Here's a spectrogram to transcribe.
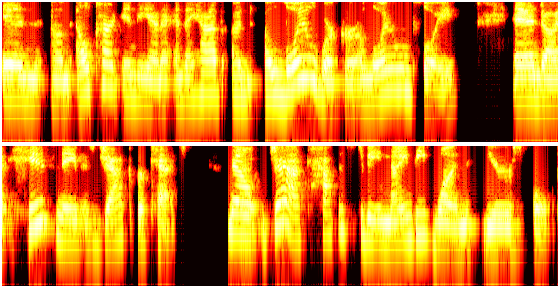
in um, Elkhart, Indiana, and they have an, a loyal worker, a loyal employee, and uh, his name is Jack Burkett. Now, Jack happens to be 91 years old.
